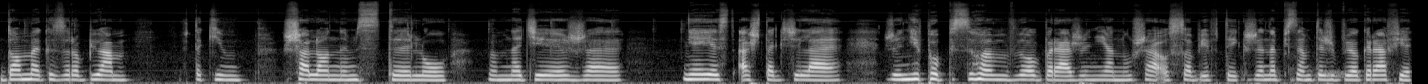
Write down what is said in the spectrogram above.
domek zrobiłam w takim szalonym stylu. Mam nadzieję, że nie jest aż tak źle, że nie popsułam wyobrażeń Janusza o sobie w tej grze. Napisałam też biografię.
